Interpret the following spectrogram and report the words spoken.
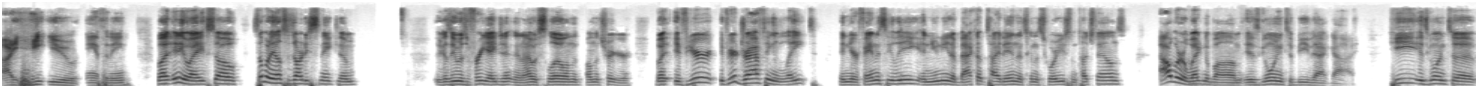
I hate you, Anthony. But anyway, so somebody else has already snaked him because he was a free agent and I was slow on the on the trigger. But if you're if you're drafting late in your fantasy league and you need a backup tight end that's going to score you some touchdowns, Albert Okwuegbunam is going to be that guy. He is going to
